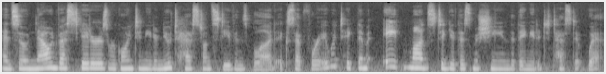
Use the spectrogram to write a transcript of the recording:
and so now investigators were going to need a new test on Stephen's blood, except for it would take them eight months to get this machine that they needed to test it with.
